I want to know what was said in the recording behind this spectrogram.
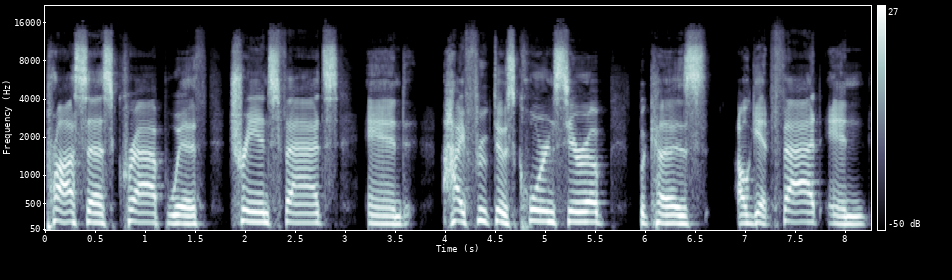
processed crap with trans fats and high fructose corn syrup because I'll get fat and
